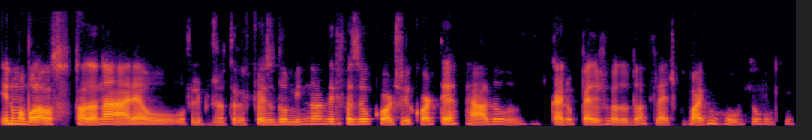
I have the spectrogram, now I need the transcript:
E numa bola soltada na área, o, Felipe Jonathan fez o domínio, na hora dele fazer o corte, ele corta errado, cai no pé do jogador do Atlético, vai no Hulk, o Hulk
